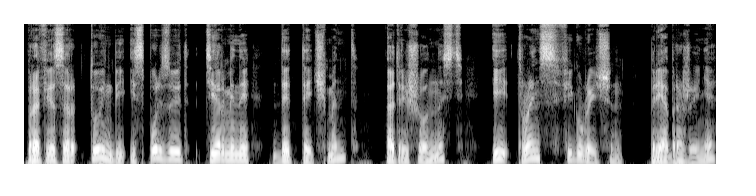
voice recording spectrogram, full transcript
Профессор Тойнби использует термины «detachment» – отрешенность и «transfiguration» – преображение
